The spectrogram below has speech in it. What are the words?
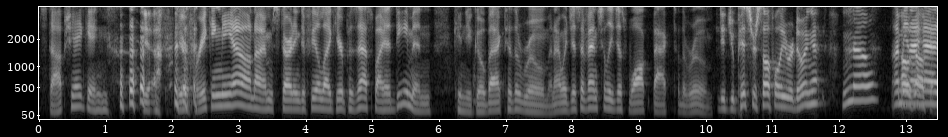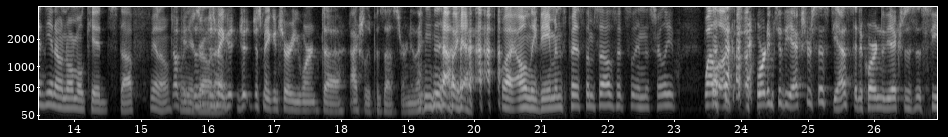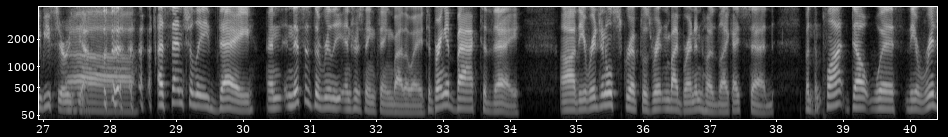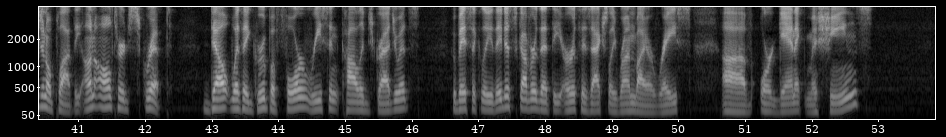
stop shaking. Yeah, you're freaking me out. I'm starting to feel like you're possessed by a demon. Can you go back to the room?" And I would just eventually just walk back to the room. did you piss yourself while you were doing it? No. I mean, Oh, I okay. had, you know, normal kid stuff, you know, when Okay, you're just just make ju- just making sure you weren't uh, actually possessed or anything. No, yeah. What? Only demons piss themselves? It's in the sleep. Well, according to The Exorcist, yes, and according to the Exorcist TV series, yes. Uh, essentially, they and and this is the really interesting thing, by the way. To bring it back to they, uh, the original script was written by Brendan Hood, like I said, but the plot dealt with the original plot, the unaltered script dealt with a group of four recent college graduates who basically they discover that the earth is actually run by a race of organic machines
